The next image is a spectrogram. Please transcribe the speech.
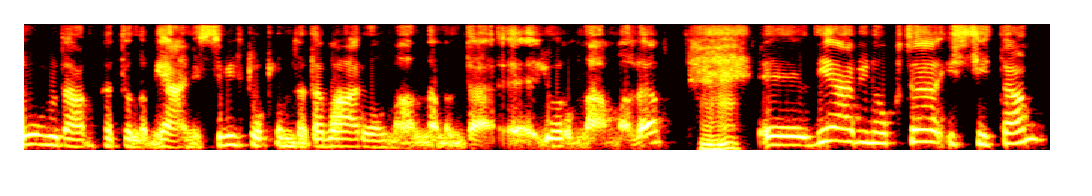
doğrudan katılım yani sivil toplumda da var olma anlamında e, yorumlanmalı. Hı hı. E, diğer bir nokta istihdam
